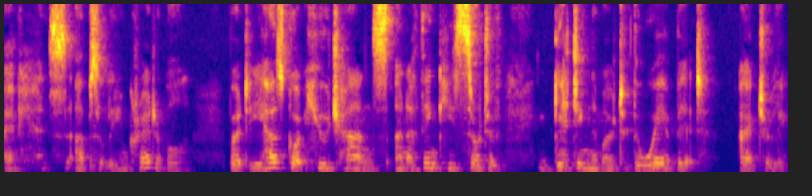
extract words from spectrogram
I mean, it's absolutely incredible. But he has got huge hands, and I think he's sort of getting them out of the way a bit, actually.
